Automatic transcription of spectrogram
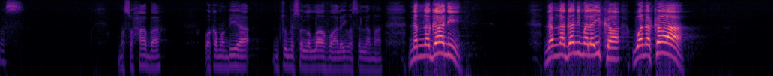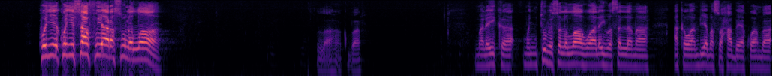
basi masahaba wakamwambia mtume salllahu alaihi wasalama namna gani? Namna gani malaika wanakaa kwenye kwenye safu ya rasulllah allahu akbar. Malaika mtume salllahu alaihi wasalama akawaambia masahaba ya kwamba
